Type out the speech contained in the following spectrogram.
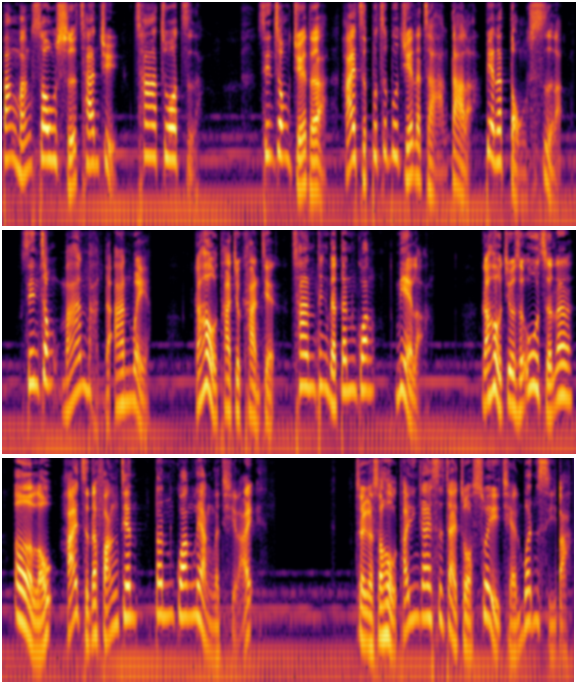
帮忙收拾餐具、擦桌子，心中觉得啊，孩子不知不觉的长大了，变得懂事了。心中满满的安慰，然后他就看见餐厅的灯光灭了，然后就是屋子呢二楼孩子的房间灯光亮了起来。这个时候他应该是在做睡前温习吧？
